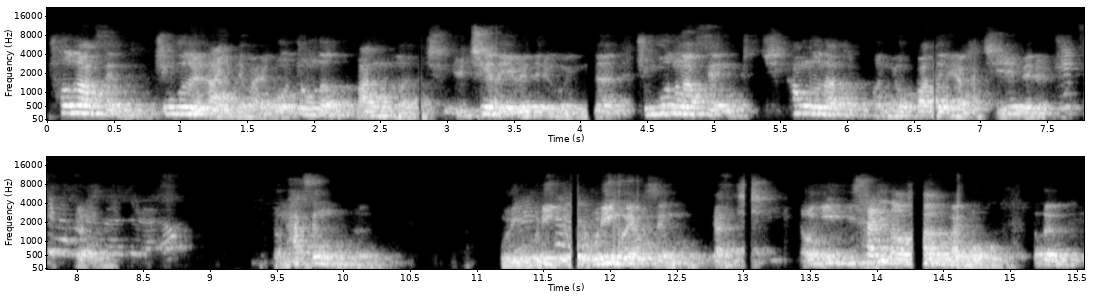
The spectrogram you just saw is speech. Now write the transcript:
초등학생 친구들 나이 때 말고 좀 더 많은 거 1층에서 예배 드리고 있는 중고등학생 형 누나 언니 오빠들이랑 같이 예배를 드렸어요. 학생분들. 우리 우리 교- 우리 교회 학생분. 그러니까 여기 이 사진 나온 사람 말고. 어떤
